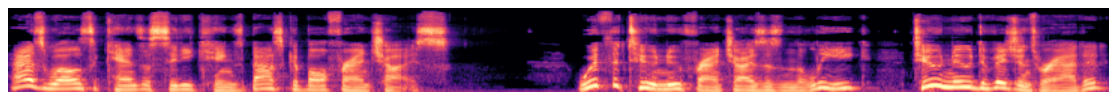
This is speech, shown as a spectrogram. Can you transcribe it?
as well as the Kansas City Kings basketball franchise. With the two new franchises in the league, two new divisions were added,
